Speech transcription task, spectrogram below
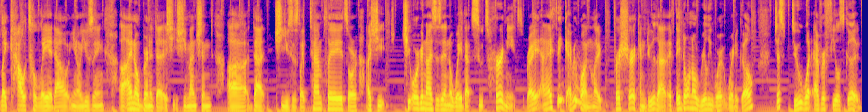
like how to lay it out, you know, using. Uh, I know Bernadette. She she mentioned uh, that she uses like templates or uh, she she organizes it in a way that suits her needs, right? And I think everyone like for sure can do that. If they don't know really where where to go, just do whatever feels good.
